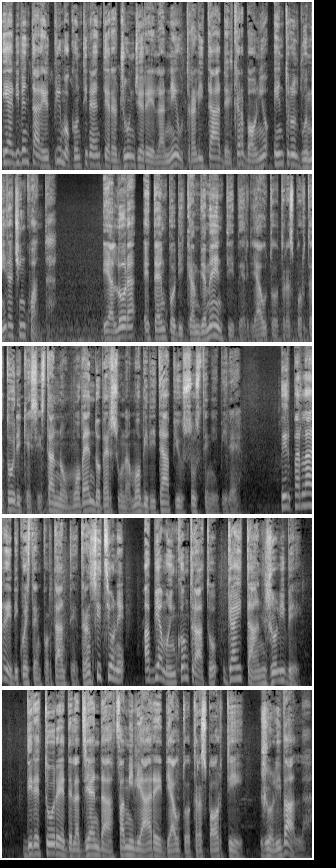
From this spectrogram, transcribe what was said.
e a diventare il primo continente a raggiungere la neutralità del carbonio entro il 2050. E allora è tempo di cambiamenti per gli autotrasportatori che si stanno muovendo verso una mobilità più sostenibile. Per parlare di questa importante transizione abbiamo incontrato Gaetan Jolivet, direttore dell'azienda familiare di autotrasporti Jolival,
